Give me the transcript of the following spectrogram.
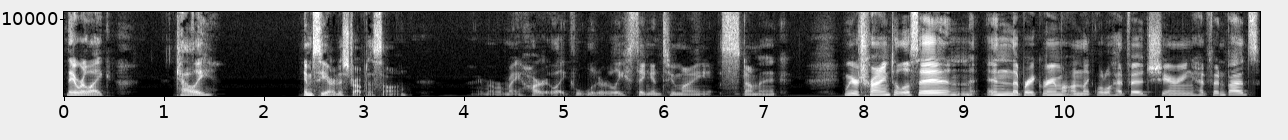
they were like, Kelley, MCR just dropped a song. I remember my heart like literally sinking to my stomach. We were trying to listen in the break room on like little headphones, sharing headphone buds,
